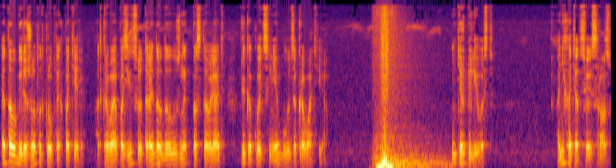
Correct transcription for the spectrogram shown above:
Это убережет от крупных потерь. Открывая позицию, трейдер должен поставлять, при какой цене будет закрывать ее. Нетерпеливость. Они хотят все и сразу.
